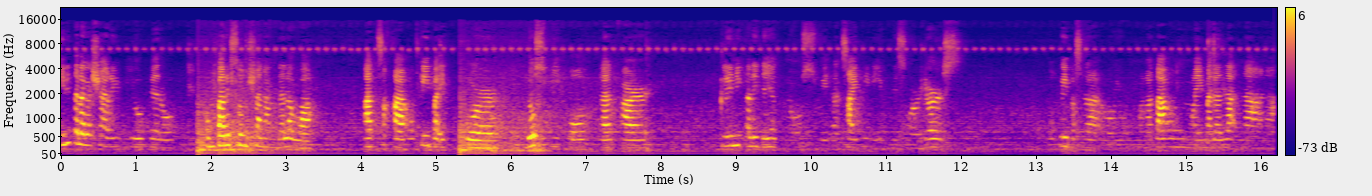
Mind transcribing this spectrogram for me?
hindi talaga siya review pero comparison siya ng dalawa at saka okay ba ito for those people that are clinically diagnosed with anxiety disorders. Okay ba sila o yung mga taong may malala na, na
